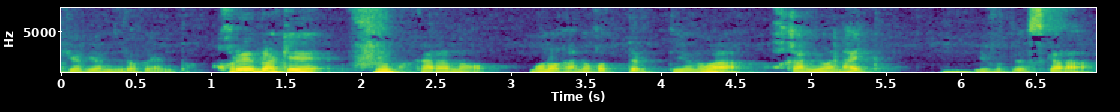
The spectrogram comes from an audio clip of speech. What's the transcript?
1946年と。これだけ古くからのものが残ってるっていうのは他にはないということですから、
